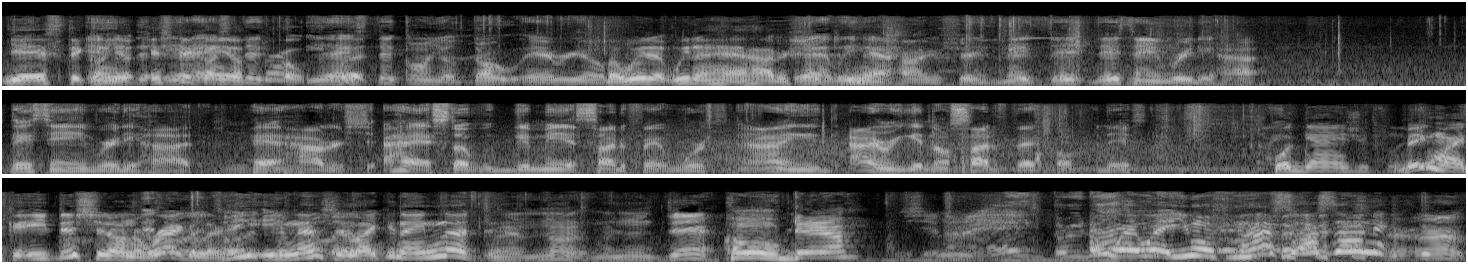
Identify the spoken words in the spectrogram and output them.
Yeah, it stick on your hit it stick yeah, on your stick- throat. Yeah, it stick on your throat area. but we done, we done had hotter Yeah, shit Yeah, we than had hotter shit. This, this, this ain't really hot. This ain't really hot. Had hotter shit. I had stuff would give me a side effect worse. I ain't. I ain't get no side effect off of this. What games you Big Mike could eat this shit on the It's on a regular. He eating that shit like it ain't nothing. No, when you there. Come on, down. Oh, wait, wait, you want some hot sauce on it? Uh, uh,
